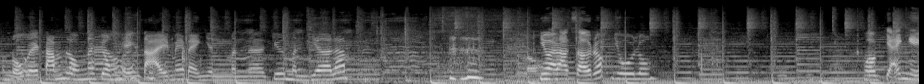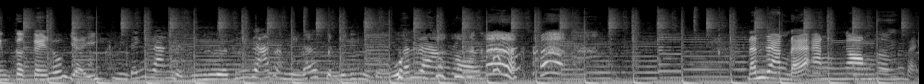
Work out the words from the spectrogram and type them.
không đủ để tắm luôn. Nói chung hiện tại mấy bạn nhìn mình ờ, chứ mình dơ lắm. Nhưng mà thật sự rất vui luôn một trải nghiệm cực kỳ thú vị. Mình đánh răng để lừa thứ rắn là mình đã chuẩn bị đi ngủ. Đánh răng rồi. Đánh răng để ăn ngon hơn mấy bạn.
